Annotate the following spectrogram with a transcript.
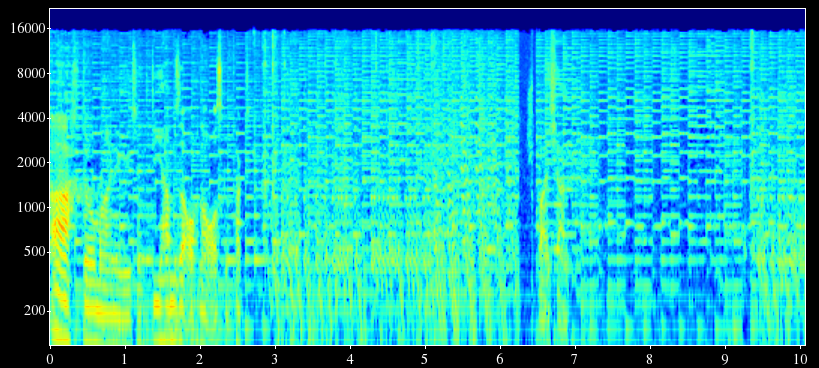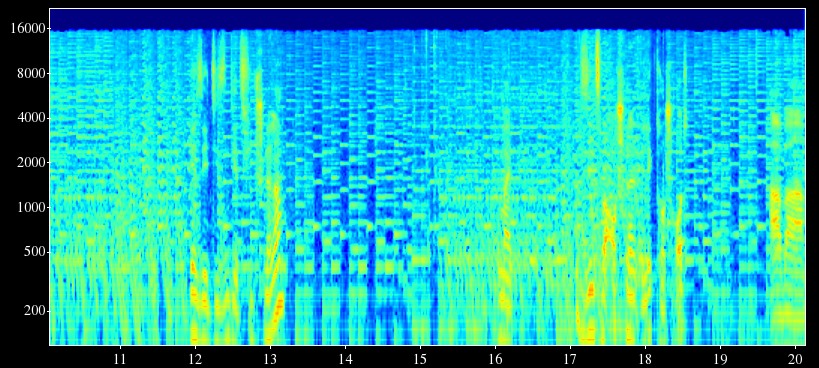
Ach du meine Güte. Die haben sie auch noch ausgepackt. Speichern. Ihr seht, die sind jetzt viel schneller. Ich meine, die sind zwar auch schnell Elektroschrott, aber...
